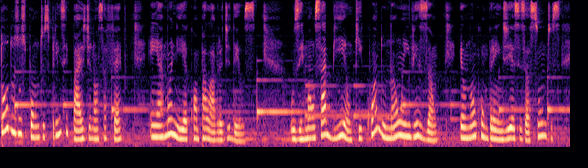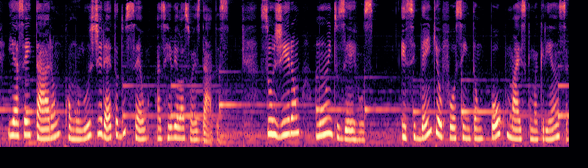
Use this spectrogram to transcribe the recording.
todos os pontos principais de nossa fé em harmonia com a palavra de Deus. Os irmãos sabiam que, quando não em visão, eu não compreendia esses assuntos e aceitaram como luz direta do céu as revelações dadas. Surgiram muitos erros, e se bem que eu fosse então pouco mais que uma criança,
